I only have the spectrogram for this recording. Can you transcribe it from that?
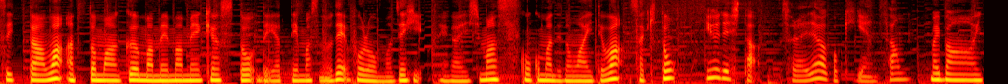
Twitter は「アットマーク豆豆キャスト」でやっていますのでフォローもぜひお願いします。ここまでのお相手はさきとゆうでした。それではごきげんさん。バイバイ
